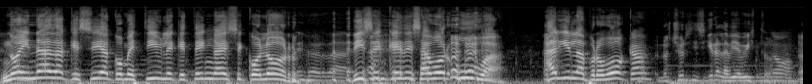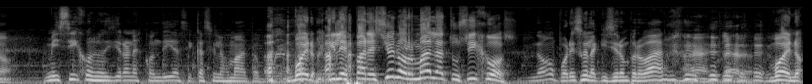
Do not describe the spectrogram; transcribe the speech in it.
No hay nada que sea comestible que tenga ese color. Es verdad. Dicen que es de sabor uva. ¿Alguien la provoca? No, yo ni siquiera la había visto. No. no. Mis hijos los hicieron a escondidas y casi los mato. porque- Bueno, ¿y les pareció normal a tus hijos? No, por eso la quisieron probar. Ah, claro. Bueno,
